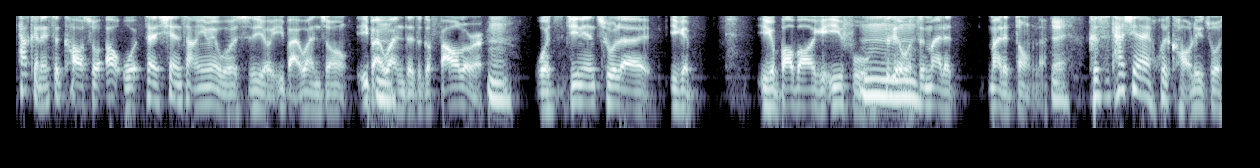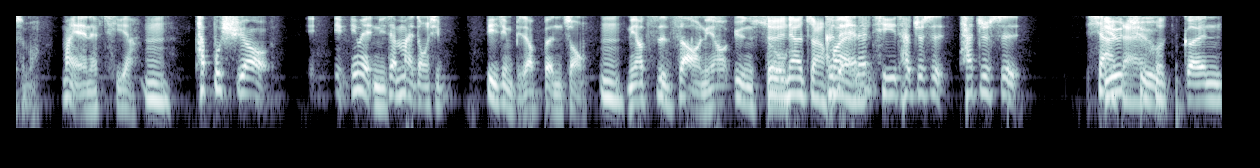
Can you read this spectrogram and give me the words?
他可能是靠说哦，我在线上，因为我是有一百万中一百万的这个 follower，嗯我今天出了一个一个包包一个衣服，嗯。这个我是卖的卖得动的，对。可是他现在会考虑做什么？卖 NFT 啊，嗯。他不需要，因因为你在卖东西，毕竟比较笨重，嗯。你要制造，你要运输，对你要转。可是 NFT 它就是它就是 YouTube 跟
